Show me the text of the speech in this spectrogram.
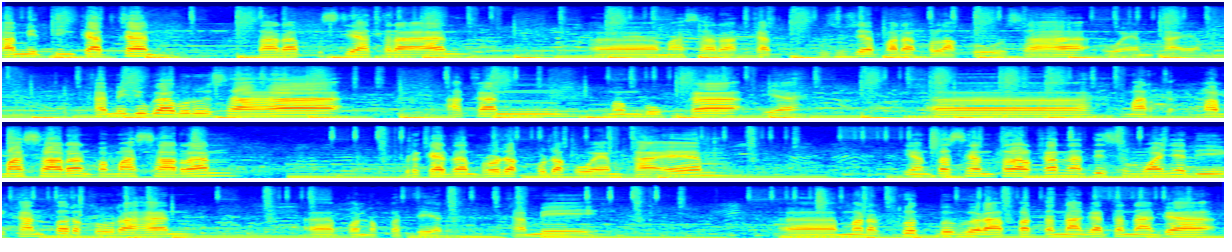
kami tingkatkan taraf kesejahteraan uh, masyarakat khususnya para pelaku usaha UMKM. Kami juga berusaha akan membuka ya uh, pemasaran-pemasaran berkaitan produk-produk UMKM yang tersentralkan nanti semuanya di kantor kelurahan uh, Pondok Petir. Kami uh, merekrut beberapa tenaga-tenaga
